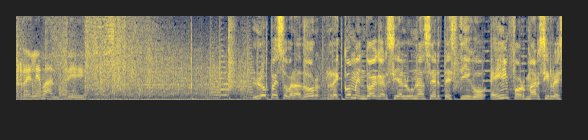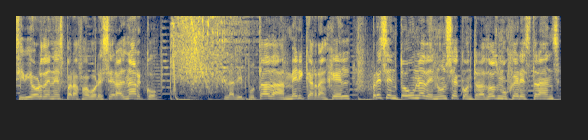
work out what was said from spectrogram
relevante. López Obrador recomendó a García Luna ser testigo e informar si recibió órdenes para favorecer al narco. La diputada América Rangel presentó una denuncia contra dos mujeres trans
